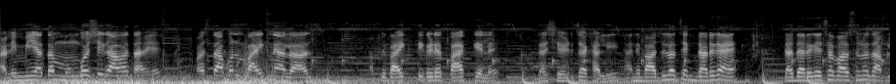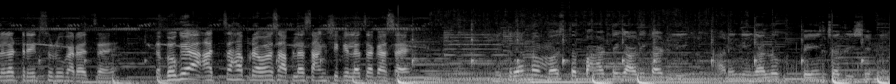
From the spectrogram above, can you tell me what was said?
आणि मी आता मुंगोशी गावात आहे. मस्त आपण बाईकने आलो आज. आपली बाईक तिकडे पार्क केलं आहे त्या शेडच्या खाली. आणि बाजूलाच एक दर्गा आहे. त्या दर्ग्याच्या पासूनच आपल्याला ट्रेक सुरू करायचा आहे. तर बघूया आजचा हा प्रवास आपला सांगशी किल्ल्याचा कसा आहे. मित्रांनो मस्त पहाटे गाडी काढली आणि निघालो पेनच्या दिशेने.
